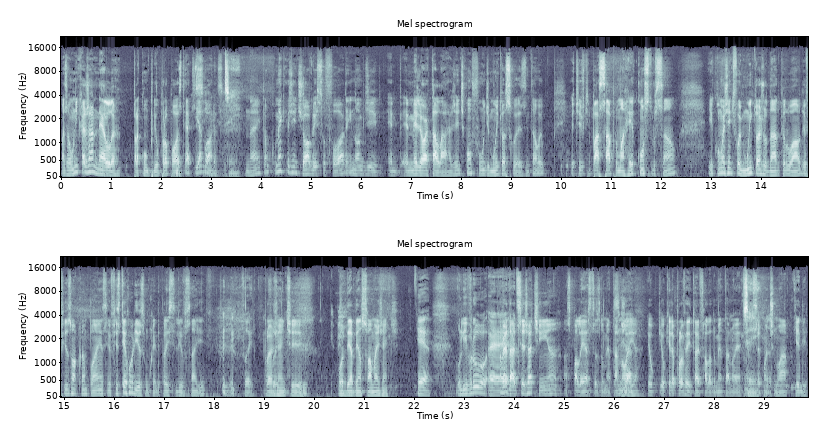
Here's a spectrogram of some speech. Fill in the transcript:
mas a única janela para cumprir o propósito é aqui e agora. Sim. Né? Então, como é que a gente joga isso fora em nome de é, é melhor estar tá lá? A gente confunde muito as coisas. Então, eu eu tive que passar por uma reconstrução. E como a gente foi muito ajudado pelo Aldo, eu fiz uma campanha, assim, eu fiz terrorismo com ele para esse livro sair. Foi. Para a gente poder abençoar mais gente. É. O livro. É... Na verdade, você já tinha as palestras do Metanoia. Eu, eu queria aproveitar e falar do Metanoia aqui antes de você continuar, porque ele,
